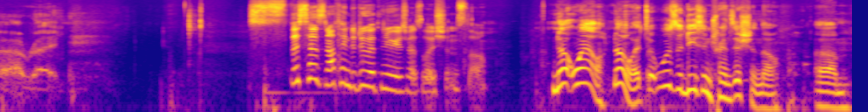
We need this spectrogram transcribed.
All right. this has nothing to do with new year's resolutions though No, well, no, it's, it was a decent transition though. Um,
